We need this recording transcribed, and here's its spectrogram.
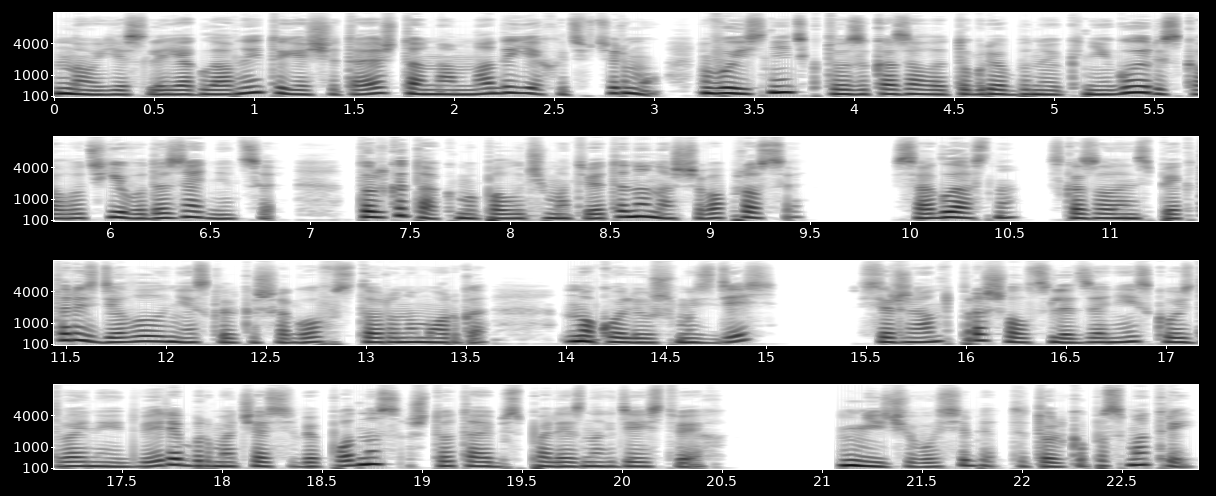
Но если я главный, то я считаю, что нам надо ехать в тюрьму, выяснить, кто заказал эту грёбаную книгу и расколоть его до задницы. Только так мы получим ответы на наши вопросы. «Согласна», — сказал инспектор и сделала несколько шагов в сторону морга. «Но коли уж мы здесь...» Сержант прошел вслед за ней сквозь двойные двери, бормоча себе под нос что-то о бесполезных действиях. «Ничего себе, ты только посмотри»,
